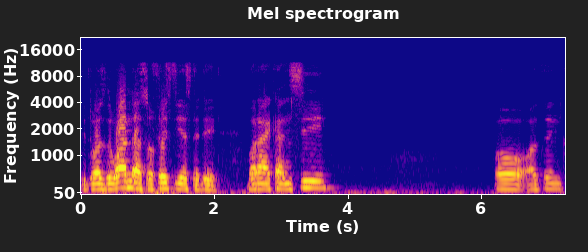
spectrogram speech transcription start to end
It was the one that surfaced yesterday. But I can see, oh, I think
